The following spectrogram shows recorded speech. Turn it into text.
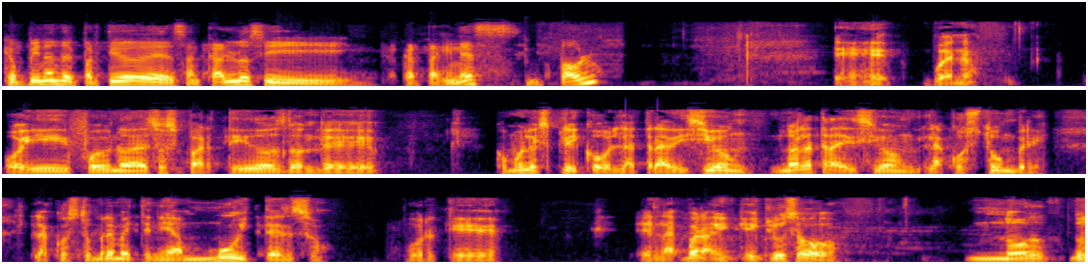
¿Qué opinan del partido de San Carlos y Cartaginés, Pablo? Eh, bueno, hoy fue uno de esos partidos donde, ¿cómo lo explico? La tradición, no la tradición, la costumbre. La costumbre me tenía muy tenso porque, en la, bueno, in- incluso no, no,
